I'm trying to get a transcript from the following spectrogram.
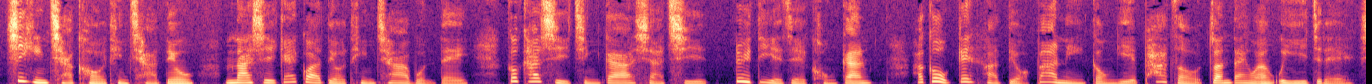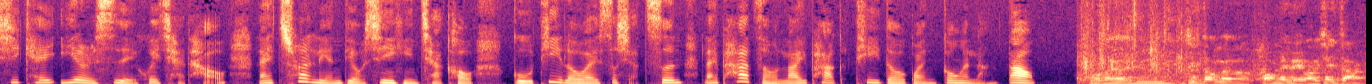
试行车库停车场。毋但是解决着停车问题，佫较是增加城市绿地的这个空间，还阁有结合着百年工业拍造全台湾唯一一个 CK 一二四的火车头，来串联着新型车库、旧铁路的宿舍村，来拍造来拍铁道观光的廊道。我们敬重了王惠美王县长，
